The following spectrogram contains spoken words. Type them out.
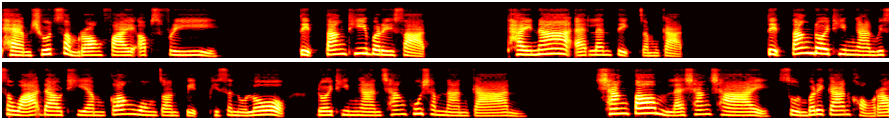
แถมชุดสำรองไฟออฟฟรีติดตั้งที่บริษัท ไทน่าแอตแลนติกจำกัด ติดตั้งโดยทีมงานวิศวะดาวเทียมกล้องวงจรปิดพิษณุโลก โดยทีมงานช่างผู้ชำนาญการ ช่างต้อมและช่างชาย ศูนย์บริการของเรา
